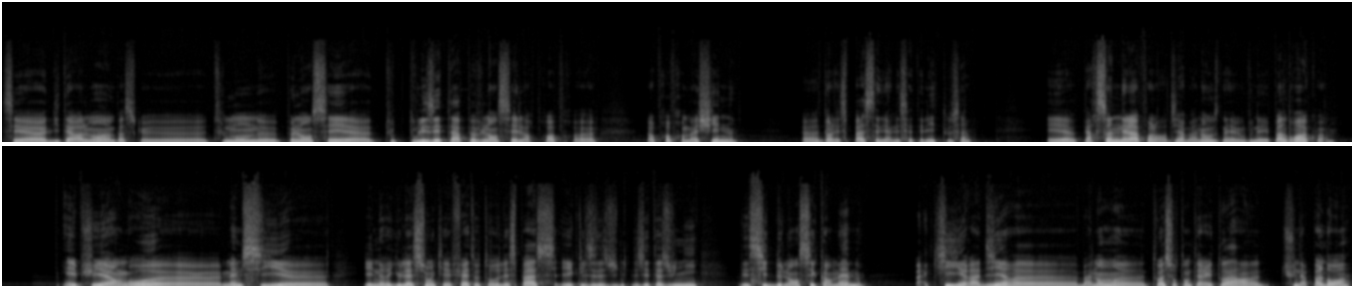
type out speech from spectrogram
C'est littéralement parce que tout le monde peut lancer, tous les États peuvent lancer leur propre, leur propre machine. Euh, dans l'espace, c'est-à-dire les satellites, tout ça. Et euh, personne n'est là pour leur dire, bah non, vous n'avez pas le droit, quoi. Et puis, euh, en gros, même si il y a une régulation qui est faite autour de l'espace et que les États-Unis décident de lancer quand même, bah, qui ira dire, bah non, toi sur ton territoire, tu n'as pas le droit.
